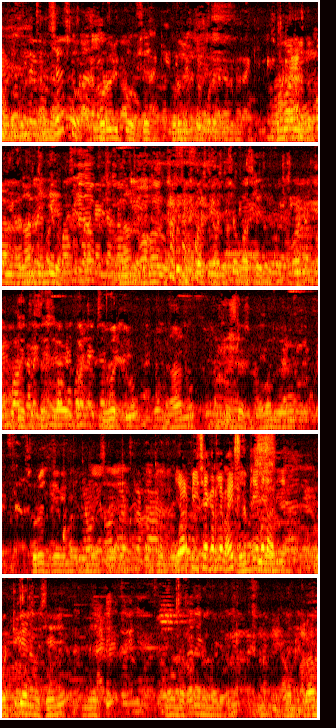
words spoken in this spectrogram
ಮಾಡಿದ್ದೇನೆ ನನ್ನ ಕೊಡಲಿಪ್ಪು ಕ್ಷೇತ್ರ ಕೊಡಲಿಪ್ಪು ಸುಮಾರು ಈ ಗ್ರಾಮದಲ್ಲಿ ನಾನು ಸುಮಾರು ಇಪ್ಪತ್ತೈದು ವರ್ಷ ವಾಸ ಇದ್ದೇನೆ ಗೊತ್ತಾಯ್ತು ಸರ್ ಇವತ್ತು ನಾನು ನನ್ನ ಮಿಸ್ಸಸ್ ಭವಾನಿಯವರು ಸೂರಜ್ ದೇವಿನವರು यार पीछे कर ले भाई केबल आ रही है ಒಟ್ಟಿಗೆ ನಾವು ಸೇರಿ ಇವತ್ತು ನಾವು ಮತದಾನ ಮಾಡಿದ್ವಿ ನಮ್ಮ ಗ್ರಾಮ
